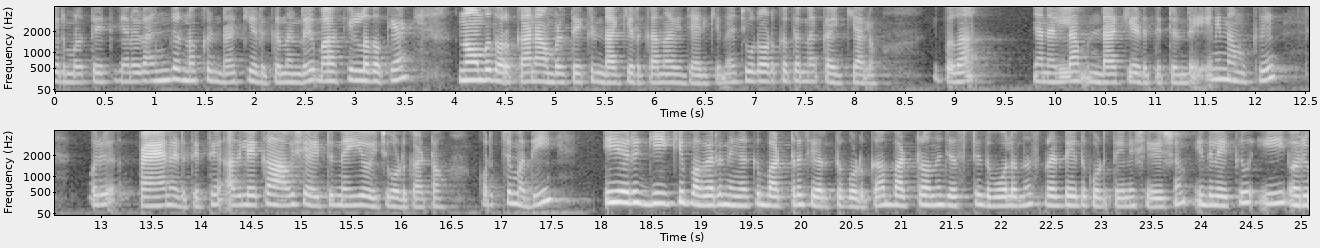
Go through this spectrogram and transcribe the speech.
വരുമ്പോഴത്തേക്ക് ഞാനൊരു അഞ്ചെണ്ണമൊക്കെ ഉണ്ടാക്കി എടുക്കുന്നുണ്ട് ബാക്കിയുള്ളതൊക്കെ നോമ്പ് തുറക്കാനാകുമ്പോഴത്തേക്ക് ഉണ്ടാക്കിയെടുക്കാമെന്നാണ് വിചാരിക്കുന്നത്. ചൂടോടൊക്കെ തന്നെ കഴിക്കാമല്ലോ ഇപ്പോൾ ഇതാ ഞാനെല്ലാം ഉണ്ടാക്കി എടുത്തിട്ടുണ്ട് ഇനി നമുക്ക് ഒരു പാൻ എടുത്തിട്ട് അതിലേക്ക് ആവശ്യമായിട്ട് നെയ്യ് ഒഴിച്ച് കൊടുക്കാം കേട്ടോ. കുറച്ച് മതി. ഈ ഒരു ഗീക്ക് പകരം നിങ്ങൾക്ക് ബട്ടർ ചേർത്ത് കൊടുക്കാം. ബട്ടർ ഒന്ന് ജസ്റ്റ് ഇതുപോലെ ഒന്ന് സ്പ്രെഡ് ചെയ്ത് കൊടുത്തതിന് ശേഷം ഇതിലേക്ക് ഈ ഒരു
